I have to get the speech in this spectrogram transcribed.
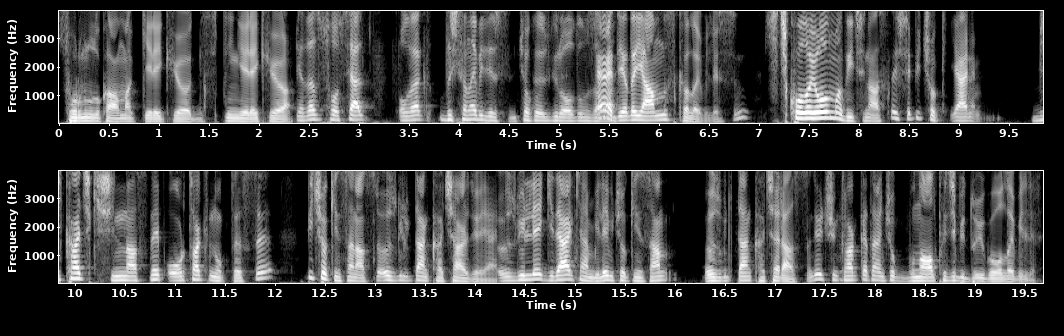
sorumluluk almak gerekiyor, disiplin gerekiyor. Ya da sosyal olarak dışlanabilirsin çok özgür olduğun zaman. Evet ya da yalnız kalabilirsin. Hiç kolay olmadığı için aslında işte birçok yani birkaç kişinin aslında hep ortak noktası birçok insan aslında özgürlükten kaçar diyor yani. Özgürlüğe giderken bile birçok insan özgürlükten kaçar aslında diyor. Çünkü hakikaten çok bunaltıcı bir duygu olabilir.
